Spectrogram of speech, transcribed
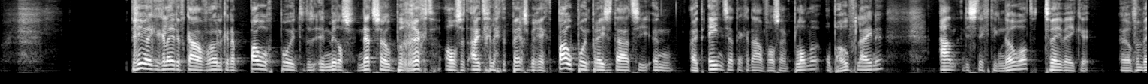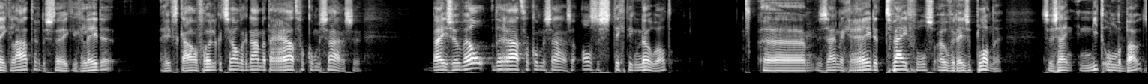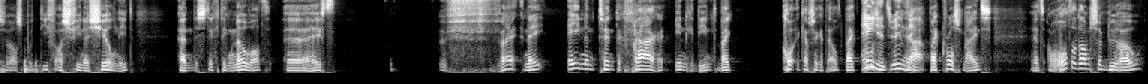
Drie weken geleden heeft Karel Vrolijk in een PowerPoint, dus inmiddels net zo berucht als het uitgelegde persbericht, PowerPoint-presentatie, een uiteenzetting gedaan van zijn plannen op hoofdlijnen aan de stichting NOAD. Twee weken, eh, of een week later, dus twee weken geleden, heeft Karel Vrolijk hetzelfde gedaan met de Raad van Commissarissen. Bij zowel de Raad van Commissarissen als de stichting NOAD eh, zijn er gereden twijfels over deze plannen. Ze zijn niet onderbouwd, zowel sportief als financieel niet. En de stichting NOAD eh, heeft nee, 21 vragen ingediend bij, ik heb ze geteld, bij Cross- 21. ja, bij CrossMinds, het Rotterdamse bureau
